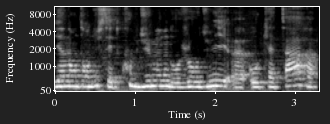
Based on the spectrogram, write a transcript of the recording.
Bien entendu, cette Coupe du Monde aujourd'hui au Qatar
